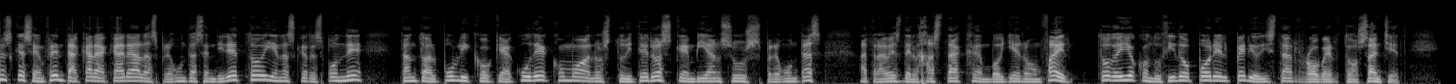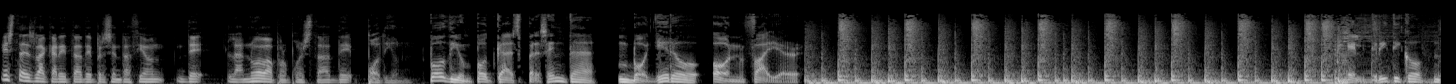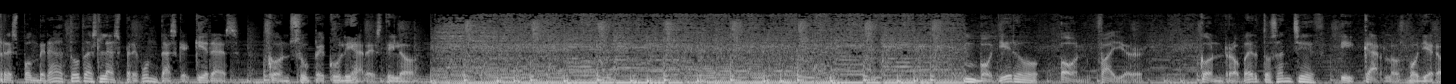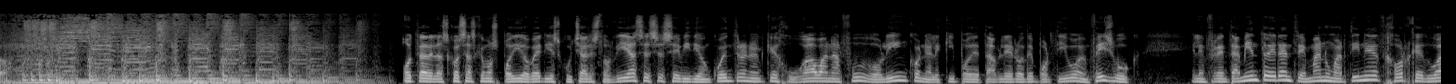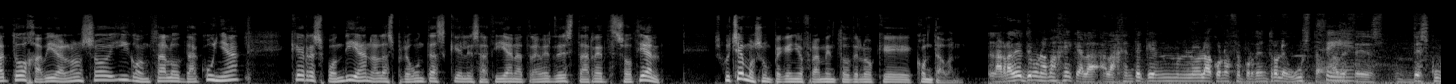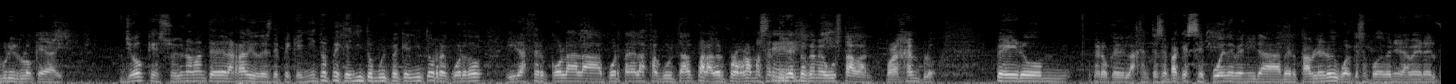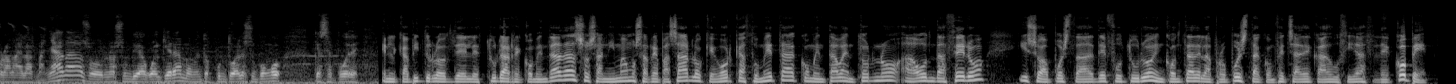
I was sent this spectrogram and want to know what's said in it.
en que se enfrenta cara a cara a las preguntas en directo y en las que responde tanto al público que acude como a los tuiteros que envían sus preguntas a través del hashtag BoyeroOnFire. Todo ello conducido por el periodista Roberto Sánchez. Esta es la careta de presentación de la nueva propuesta de Podium. Podium Podcast presenta Boyero on Fire. El crítico responderá a todas las preguntas que quieras con su peculiar estilo. Bollero on Fire, con Roberto Sánchez y Carlos Bollero. Otra de las cosas que hemos podido ver y escuchar estos días es ese videoencuentro en el que jugaban al futbolín con el equipo de tablero deportivo en Facebook el enfrentamiento era entre Manu Martínez, Jorge Duato, Javier Alonso y Gonzalo Dacuña, que respondían a las preguntas que les hacían a través de esta red social. Escuchemos un pequeño fragmento de lo que contaban. la radio tiene una magia que a la, gente que no la conoce por dentro le gusta a veces descubrir lo que hay. Yo, que soy un amante de la radio desde pequeñito, pequeñito, muy pequeñito, recuerdo ir a hacer cola a la puerta de la facultad para ver programas en directo que me gustaban, por ejemplo pero, pero que la gente sepa que se puede venir a ver tablero, igual que se puede venir a ver el programa de las mañanas, o no es un día cualquiera, en momentos puntuales supongo que se puede. En el capítulo de lecturas recomendadas os animamos a repasar lo que Gorka Zumeta comentaba en torno a Onda Cero y su apuesta de futuro en contra de la propuesta con fecha de caducidad de COPE.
